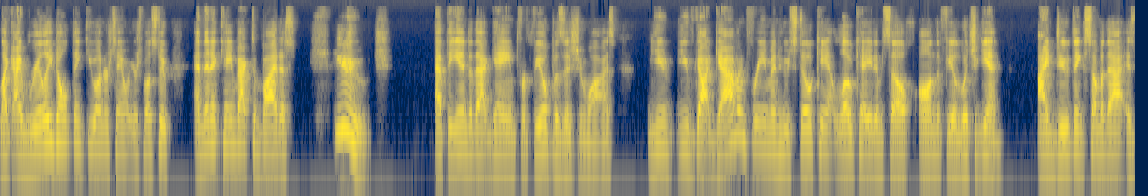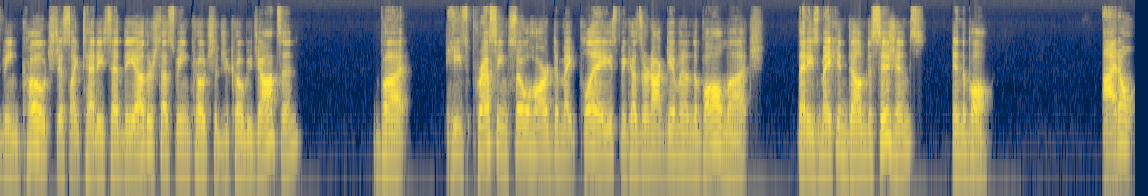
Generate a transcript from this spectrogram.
Like, I really don't think you understand what you're supposed to do. And then it came back to bite us huge at the end of that game for field position wise. You you've got Gavin Freeman who still can't locate himself on the field, which again, I do think some of that is being coached, just like Teddy said, the other stuff's being coached to Jacoby Johnson. But he's pressing so hard to make plays because they're not giving him the ball much that he's making dumb decisions in the ball. I don't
